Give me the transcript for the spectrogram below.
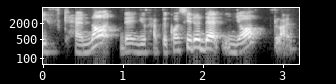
If cannot, then you have to consider that in your plan.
